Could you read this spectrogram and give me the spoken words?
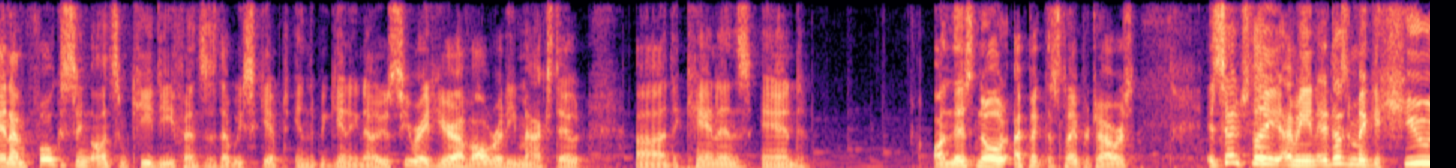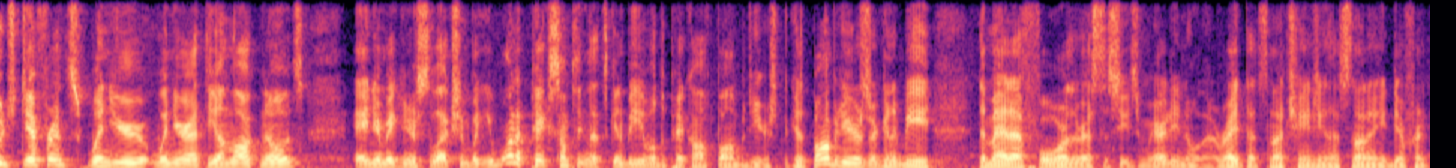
and I'm focusing on some key defenses that we skipped in the beginning. Now, you'll see right here, I've already maxed out uh, the cannons, and on this note, I picked the sniper towers. Essentially, I mean, it doesn't make a huge difference when you're when you're at the unlock nodes and you're making your selection, but you want to pick something that's going to be able to pick off bombardiers because bombardiers are going to be the meta for the rest of the season. We already know that, right? That's not changing. That's not any different.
